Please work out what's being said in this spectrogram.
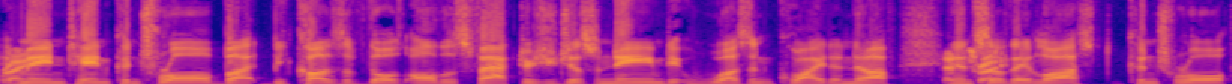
right. maintain control. But because of those all those factors you just named, it wasn't quite enough, That's and so they lost control.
